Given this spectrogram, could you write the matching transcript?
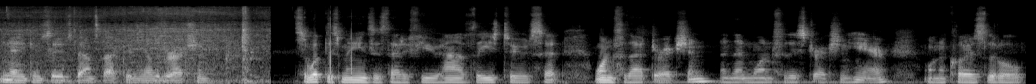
Now you can see it's bounced back in the other direction. So what this means is that if you have these two set, one for that direction and then one for this direction here, on a closed little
